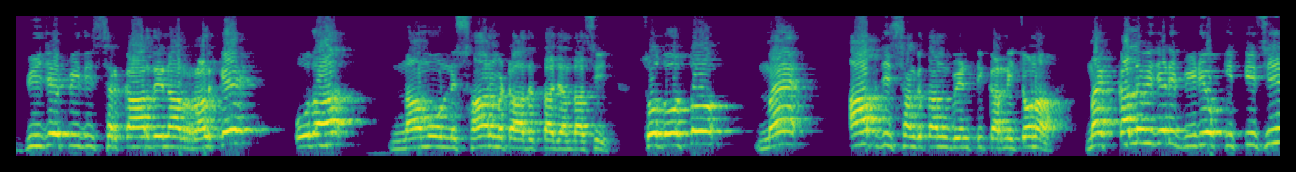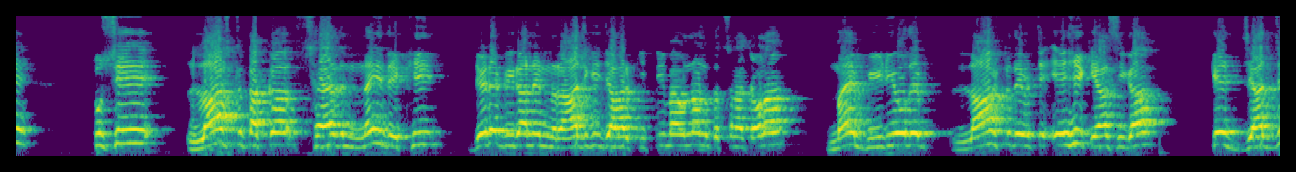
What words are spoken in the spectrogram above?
ਬੀਜੇਪੀ ਦੀ ਸਰਕਾਰ ਦੇ ਨਾਲ ਰਲ ਕੇ ਉਹਦਾ ਨਾਮੋ ਨਿਸ਼ਾਨ ਮਿਟਾ ਦਿੱਤਾ ਜਾਂਦਾ ਸੀ। ਸੋ ਦੋਸਤੋ, ਮੈਂ ਆਪ ਦੀ ਸੰਗਤਾਂ ਨੂੰ ਬੇਨਤੀ ਕਰਨੀ ਚਾਹਣਾ ਮੈਂ ਕੱਲ ਵੀ ਜਿਹੜੀ ਵੀਡੀਓ ਕੀਤੀ ਸੀ, ਤੁਸੀਂ ਲਾਸਟ ਤੱਕ ਸ਼ਾਇਦ ਨਹੀਂ ਦੇਖੀ, ਜਿਹੜੇ ਵੀਰਾਂ ਨੇ ਨਾਰਾਜ਼ਗੀ ਜ਼ਾਹਰ ਕੀਤੀ, ਮੈਂ ਉਹਨਾਂ ਨੂੰ ਦੱਸਣਾ ਚਾਹਣਾ ਮੈਂ ਵੀਡੀਓ ਦੇ ਲਾਸਟ ਦੇ ਵਿੱਚ ਇਹੀ ਕਿਹਾ ਸੀਗਾ ਕਿ ਜੱਜ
